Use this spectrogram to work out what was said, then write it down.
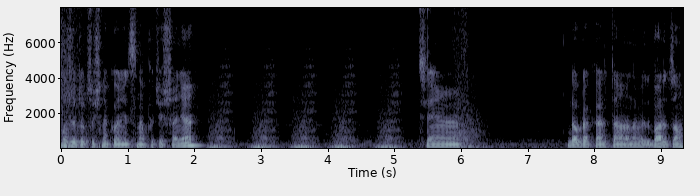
Może tu coś na koniec na pocieszenie? Cie. Dobra karta, nawet bardzo.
